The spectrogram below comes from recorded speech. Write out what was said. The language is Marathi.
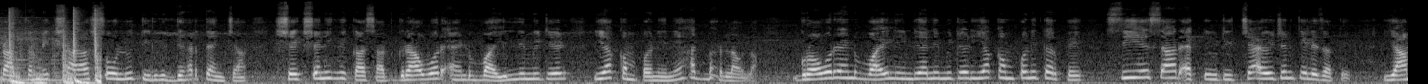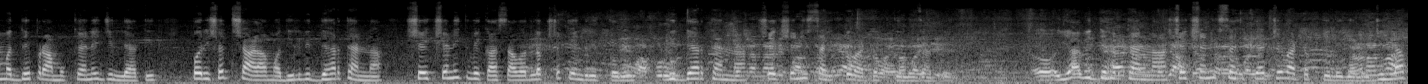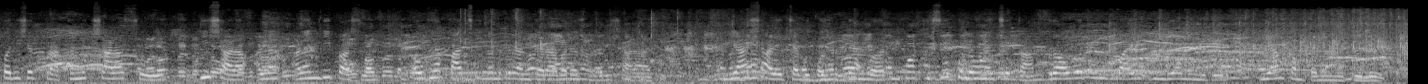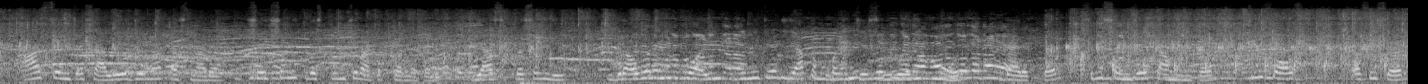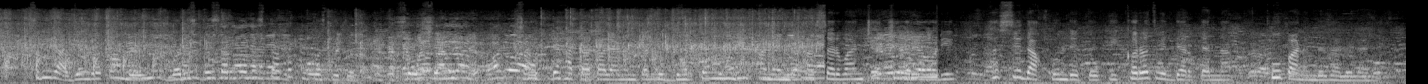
प्राथमिक शाळा सोलूतील विद्यार्थ्यांच्या शैक्षणिक विकासात ग्रावर अँड वाईल लिमिटेड या कंपनीने हातभार लावला. Grauer and Weil India Limited या कंपनीतर्फे सी एस आर ॲक्टिव्हिटीजचे आयोजन केले जाते. यामध्ये प्रामुख्याने जिल्ह्यातील परिषद शाळामधील विद्यार्थ्यांना शैक्षणिक विकासावर लक्ष केंद्रित करून विद्यार्थ्यांना शैक्षणिक साहित्य वाटप केले जाते. या विद्यार्थ्यांना शैक्षणिक साहित्याचे वाटप केले गेले. जिल्हा परिषद प्राथमिक शाळा सोळी. ही शाळा अळ आळंदीपासून अवघ्या पाच किलोमीटर अंतरावर असणारी शाळा आहे. या शाळेच्या विद्यार्थ्यांवर शिशु फुलवण्याचे काम Grauer and Weil India Limited या कंपनीने केले. आज त्यांच्या शालेय जीवनात असणाऱ्या शैक्षणिक वस्तूंचे वाटप करण्यात आले. याच प्रसंगी ग्रॉवर अँड वाईल्ड लिमिटेड या कंपनीचे मोर director Shri Sanjay Tamankar chief of officer Shri Rajendra Kamble वरिष्ठ व्यवस्थापक उपस्थित होते. शैक्षणिक साहित्य हातात आल्यानंतर विद्यार्थ्यांमधील आनंद हा सर्वांच्या चेहऱ्यावरील हास्य दाखवून देतो की खरंच विद्यार्थ्यांना खूप आनंद झालेला आहे.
